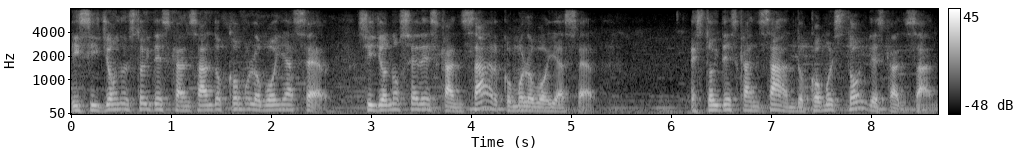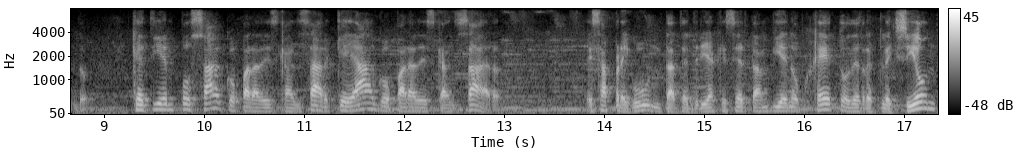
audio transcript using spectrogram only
Y si yo no estoy descansando, ¿cómo lo voy a hacer? Si yo no sé descansar, ¿cómo lo voy a hacer? Estoy descansando, ¿cómo estoy descansando? ¿Qué tiempo saco para descansar? ¿Qué hago para descansar? Esa pregunta tendría que ser también objeto de reflexión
